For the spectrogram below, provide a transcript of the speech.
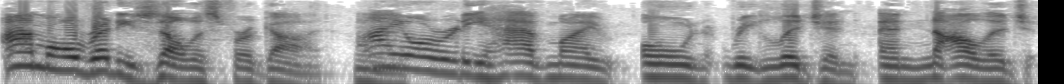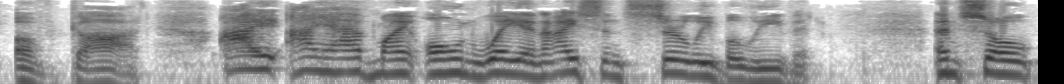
I'm already zealous for God. Mm. I already have my own religion and knowledge of God. I, I have my own way and I sincerely believe it. And so,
